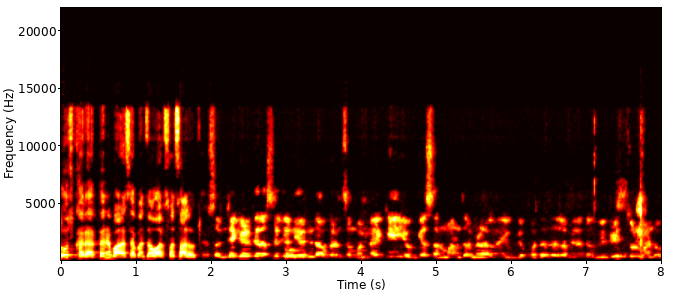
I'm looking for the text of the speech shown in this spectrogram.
तोच खऱ्या अर्थाने बाळासाहेबांचा वारसा चालवतोय. संजय केळकर असेल डावकरांचं म्हणणं आहे की योग्य सन्मान जर मिळाला नाही योग्य पद जर मिळालं तर वेगळीच चूल मांडू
